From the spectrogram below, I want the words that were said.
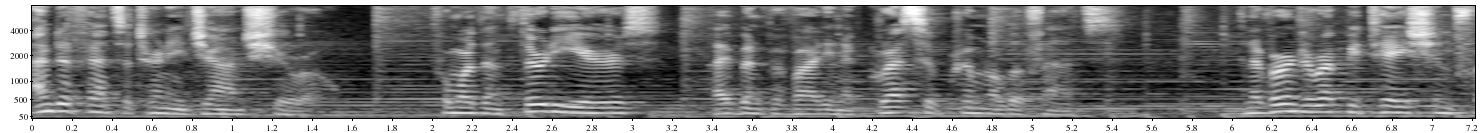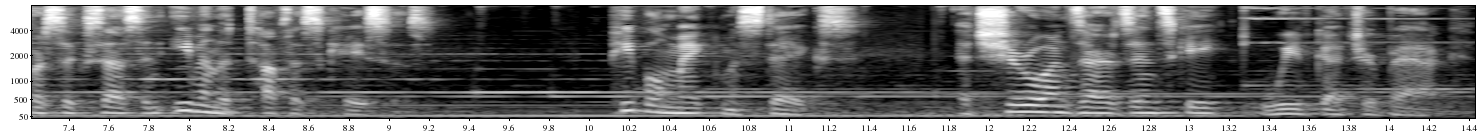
I'm defense attorney John Schiro. For more than 30 years, I've been providing aggressive criminal defense, and I've earned a reputation for success in even the toughest cases. People make mistakes. At Schiro and Zarzynski, we've got your back.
